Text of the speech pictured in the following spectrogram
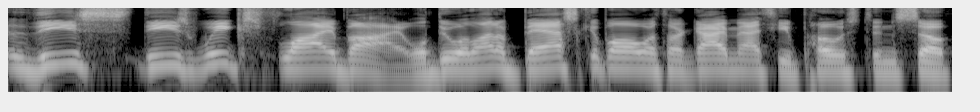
these these weeks fly by. We'll do a lot of basketball with our guy Matthew Postins. So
